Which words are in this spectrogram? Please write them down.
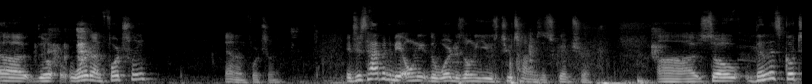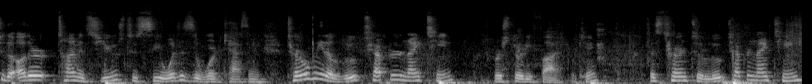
uh, the word unfortunately, and unfortunately, it just happened to be only the word is only used two times in scripture. Uh, so then let's go to the other time it's used to see what is the word casting. Turn with me to Luke chapter 19, verse 35. Okay, let's turn to Luke chapter 19,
